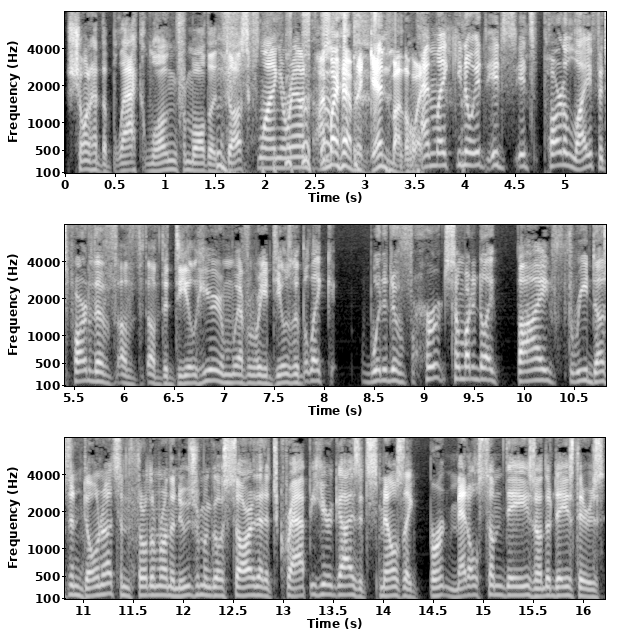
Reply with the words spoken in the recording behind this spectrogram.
Sean had the black lung from all the dust flying around. I might have it again, by the way. And like you know, it, it's it's part of life. It's part of the of, of the deal here, and everybody deals with it. But like, would it have hurt somebody to like buy three dozen donuts and throw them around the newsroom and go, "Sorry that it's crappy here, guys. It smells like burnt metal some days. Other days there's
